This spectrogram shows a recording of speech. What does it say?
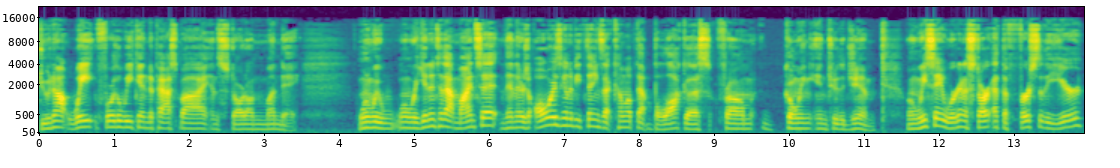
Do not wait for the weekend to pass by and start on Monday. When we when we get into that mindset, then there's always going to be things that come up that block us from going into the gym. When we say we're going to start at the first of the year,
